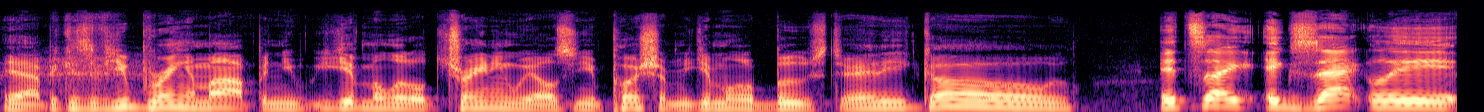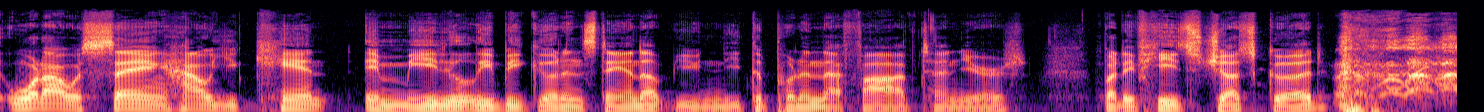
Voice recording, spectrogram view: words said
Yeah, because if you bring him up and you, you give him a little training wheels and you push him, you give him a little boost. Ready, go. It's like exactly what I was saying. How you can't immediately be good in stand up. You need to put in that five, ten years. But if he's just good,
